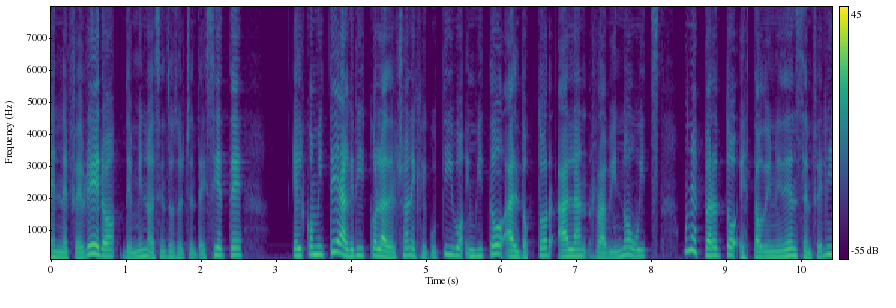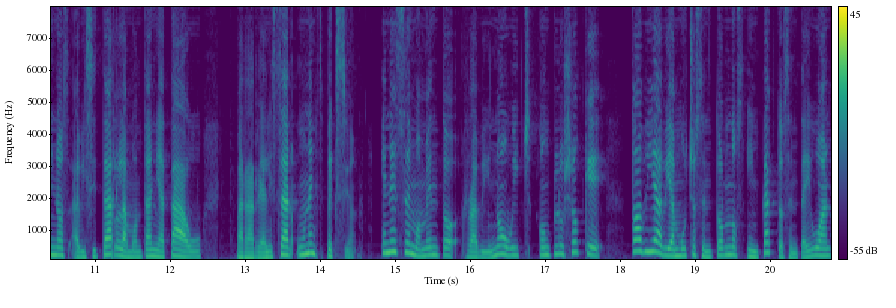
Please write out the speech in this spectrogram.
En febrero de 1987, el Comité Agrícola del Yuan Ejecutivo invitó al doctor Alan Rabinowitz, un experto estadounidense en felinos, a visitar la montaña Tau para realizar una inspección. En ese momento, Rabinowitz concluyó que todavía había muchos entornos intactos en Taiwán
